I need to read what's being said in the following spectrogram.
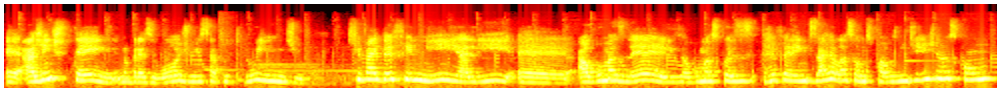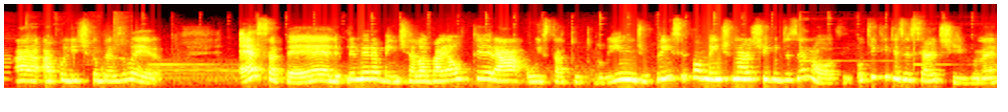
É, a gente tem no Brasil hoje o Estatuto do Índio, que vai definir ali é, algumas leis, algumas coisas referentes à relação dos povos indígenas com a, a, política brasileira. Essa PL, primeiramente, ela vai alterar o Estatuto do Índio, principalmente no artigo 19. O que, que diz esse artigo, né?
